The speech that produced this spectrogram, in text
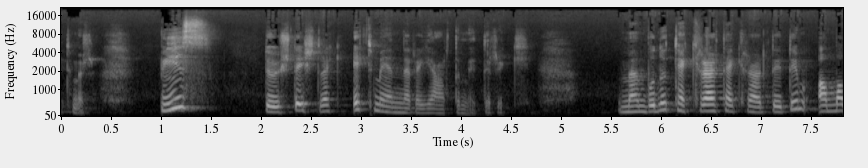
etmir. Biz döyüşdə iştirak etməyənlərə yardım edirik. Mən bunu təkrar-təkrar dedim, amma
